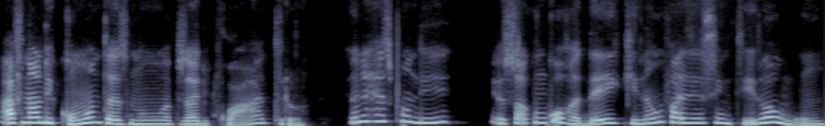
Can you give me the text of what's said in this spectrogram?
Afinal de contas, no episódio 4, eu nem respondi. Eu só concordei que não fazia sentido algum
